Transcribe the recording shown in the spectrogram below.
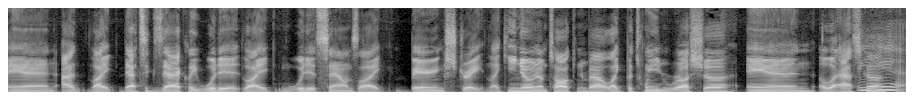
And I like that's exactly what it like what it sounds like Bering Strait. Like you know what I'm talking about like between Russia and Alaska. Yeah,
